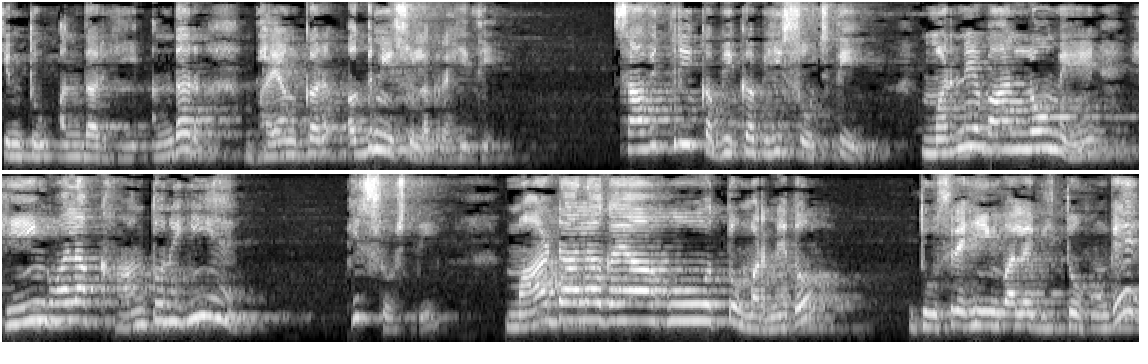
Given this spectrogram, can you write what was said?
किंतु अंदर ही अंदर भयंकर अग्नि सुलग रही थी। सावित्री कभी कभी सोचती, मरने वालों में हींग वाला खान तो नहीं है? फिर सोचती मार डाला गया हो तो मरने दो। दूसरे हींग वाले भी तो होंगे।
